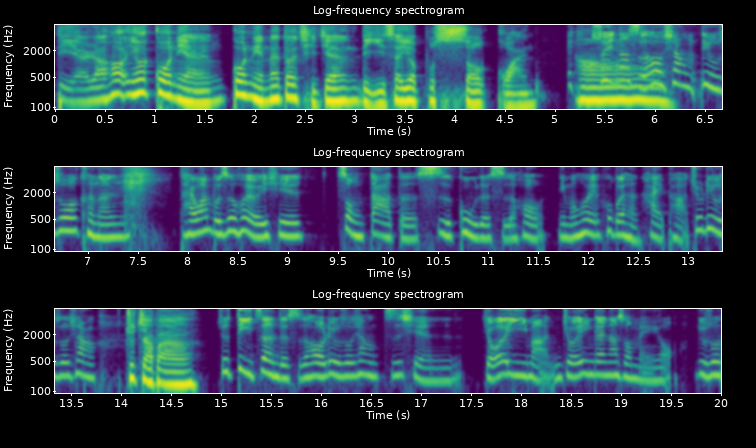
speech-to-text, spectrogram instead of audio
叠，然后因为过年过年那段期间礼仪社又不收棺，欸，所以那时候像例如说可能台湾不是会有一些。重大的事故的时候，你们会会不会很害怕？就例如说像就加班啊，就地震的时候，例如说像之前九二一嘛，你九二一应该那时候没有。例如说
